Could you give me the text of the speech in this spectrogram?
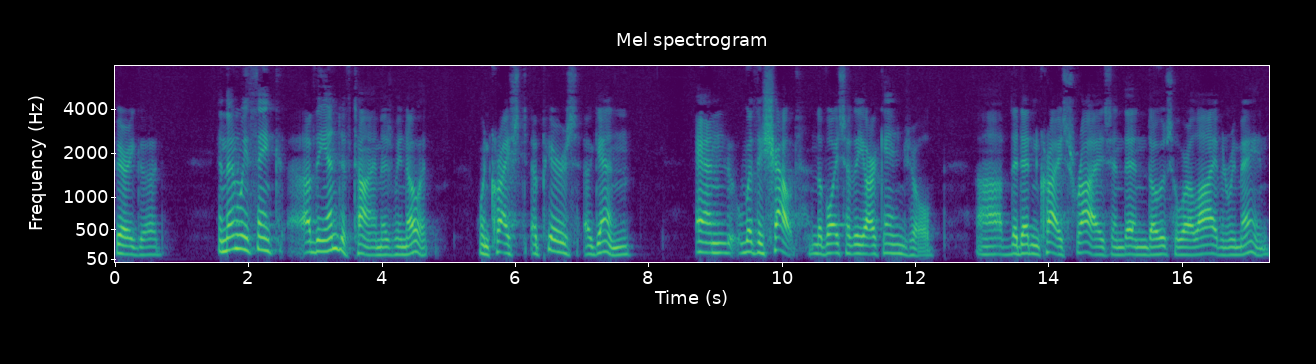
very good. And then we think of the end of time as we know it, when Christ appears again, and with a shout and the voice of the archangel, uh, the dead in Christ rise, and then those who are alive and remain,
